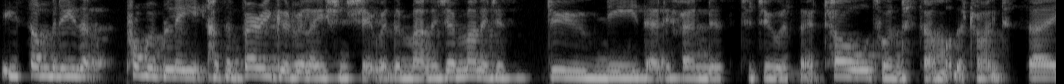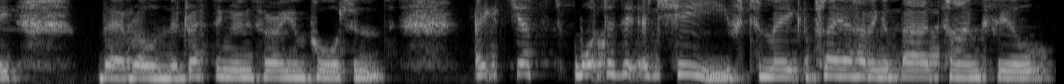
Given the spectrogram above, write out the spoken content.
he's somebody that probably has a very good relationship with the manager. Managers do need their defenders to do as they're told, to understand what they're trying to say. Their role in the dressing room is very important. It's just what does it achieve to make a player having a bad time feel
